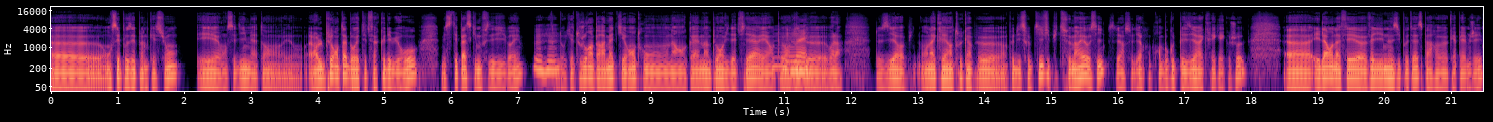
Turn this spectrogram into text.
on s'est posé plein de questions. Et on s'est dit, mais attends, euh, alors le plus rentable aurait été de faire que des bureaux, mais c'était pas ce qui nous faisait vibrer. Mhm. Donc il y a toujours un paramètre qui rentre où on a quand même un peu envie d'être fier et un peu envie ouais. de voilà de se dire on a créé un truc un peu un peu disruptif et puis de se marrer aussi, c'est-à-dire se dire qu'on prend beaucoup de plaisir à créer quelque chose. Euh, et là on a fait euh, valider nos hypothèses par euh, KPMG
